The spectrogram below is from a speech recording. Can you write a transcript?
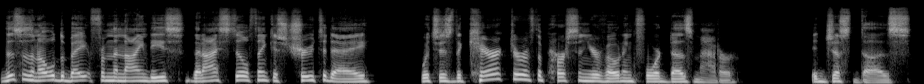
this is an old debate from the 90s that I still think is true today, which is the character of the person you're voting for does matter. It just does.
